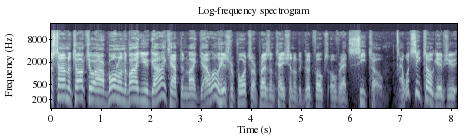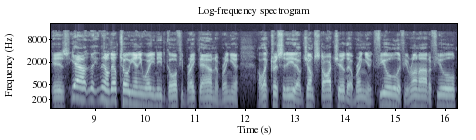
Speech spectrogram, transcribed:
it's time to talk to our Born on the Bayou guy, Captain Mike Gallo. His reports are a presentation of the good folks over at Sea-Tow. Now, what Sea-Tow gives you is, yeah, you know, they'll tow you anywhere you need to go if you break down. They'll bring you electricity. They'll jump start you. They'll bring you fuel if you run out of fuel.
